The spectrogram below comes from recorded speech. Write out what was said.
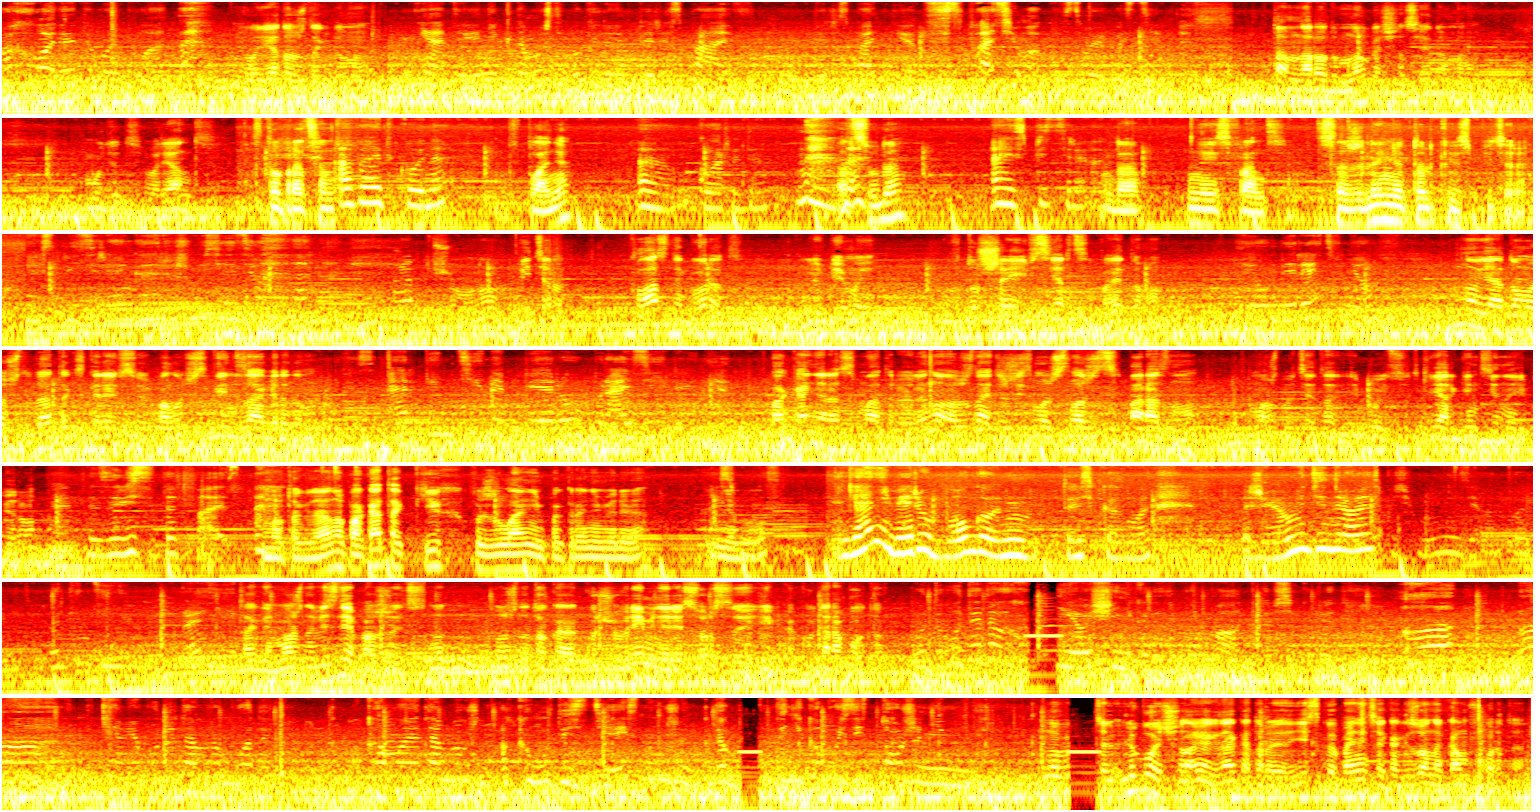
походу, это мой план. Ну, я тоже так думаю. Нет, я не к тому, чтобы Клюем переспать. Переспать нет, спать я могу в своей постели. Там народу много сейчас, я думаю. Будет вариант. Сто процентов. А вы откуда? В плане? А, города. Отсюда? А, из Питера. Да. Не из Франции. К сожалению, только из Питера. Я из Питера, я горжусь этим. Почему? Ну, Питер классный город, любимый в душе и в сердце, поэтому... И умереть в нем. Ну, я думаю, что да, так скорее всего и получится где-нибудь за городом. Аргентина, Перу, Бразилию нет. Пока не рассматривали. Но, вы знаете, жизнь может сложиться по-разному. Может быть, это и будет все-таки и Аргентина, и Перу. Это зависит от вас. Ну, тогда, но пока таких пожеланий, по крайней мере, не было. Я не верю в Бога, ну, то есть, как бы, живем один раз, почему нельзя пожить в Аргентине, в Бразилии? Так, и можно везде пожить. Ну, нужно только кучу времени, ресурсы и какую-то работу. Вот, вот это хуйня я вообще никогда не понимала, когда все говорят, а, а, кем я буду там работать, кому я там нужен, а кому ты здесь нужен, да, блядь, ты никому здесь тоже не нужен. Ну, любой человек, да, который... Есть такое понятие, как зона комфорта.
